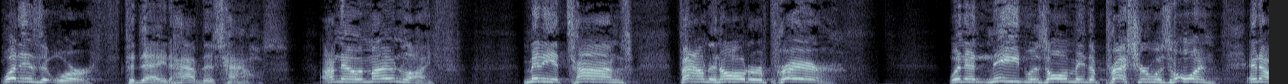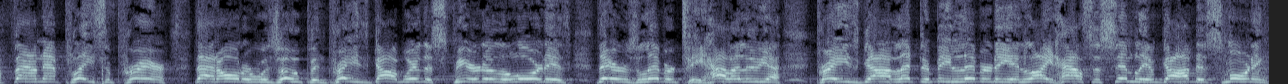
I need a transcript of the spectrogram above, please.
What is it worth today to have this house? I know in my own life, many a times found an altar of prayer. When a need was on me, the pressure was on, and I found that place of prayer. That altar was open. Praise God. Where the Spirit of the Lord is, there's liberty. Hallelujah. Praise God. Let there be liberty in Lighthouse Assembly of God this morning.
